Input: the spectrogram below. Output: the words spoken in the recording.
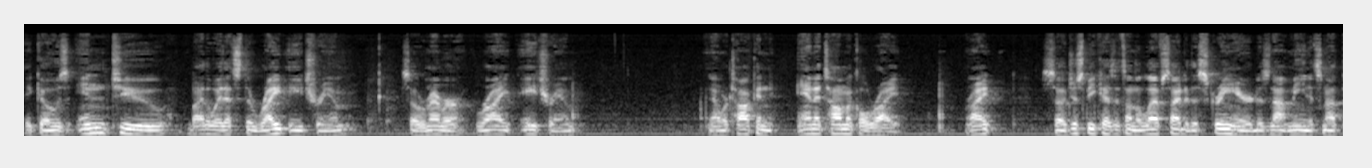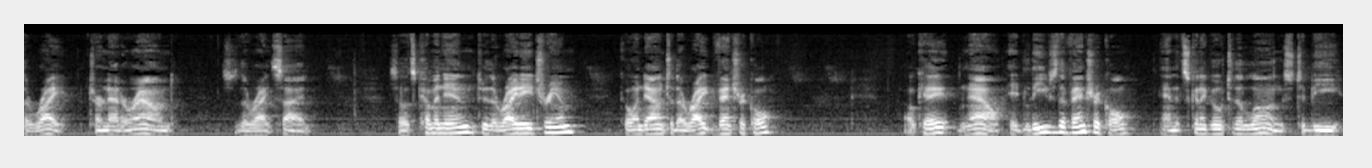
It goes into, by the way, that's the right atrium. So remember, right atrium. Now we're talking anatomical right, right? So just because it's on the left side of the screen here does not mean it's not the right. Turn that around. This is the right side. So it's coming in through the right atrium, going down to the right ventricle. Okay, now it leaves the ventricle and it's going to go to the lungs to be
